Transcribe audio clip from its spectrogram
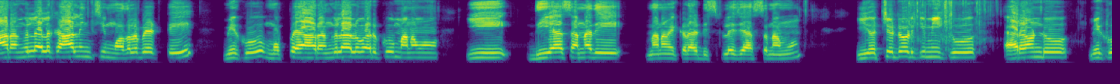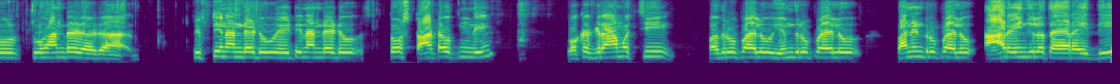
ఆరు అంగుళాల కాలించి మొదలుపెట్టి మీకు ముప్పై ఆరు అంగుళాల వరకు మనం ఈ దియాస్ అన్నది మనం ఇక్కడ డిస్ప్లే చేస్తున్నాము. ఈ వచ్చేటోడికి మీకు అరౌండ్ మీకు two hundred fifteen hundred eighteen హండ్రెడ్తో స్టార్ట్ అవుతుంది. ఒక గ్రామ్ వచ్చి పది రూపాయలు ఎనిమిది రూపాయలు పన్నెండు రూపాయలు ఆ రేంజ్లో తయారైద్ది.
